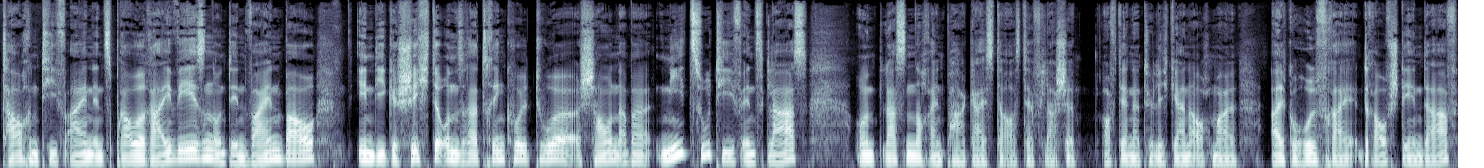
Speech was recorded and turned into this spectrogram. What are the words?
tauchen tief ein ins Brauereiwesen und den Weinbau, in die Geschichte unserer Trinkkultur, schauen aber nie zu tief ins Glas und lassen noch ein paar Geister aus der Flasche auf der natürlich gerne auch mal alkoholfrei draufstehen darf.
